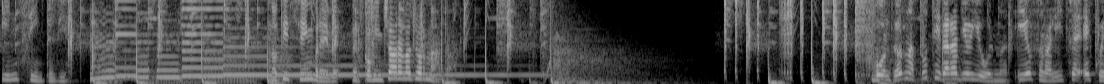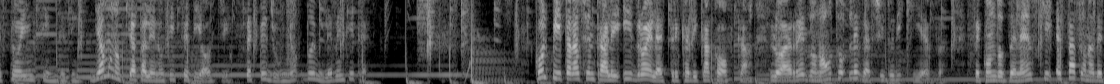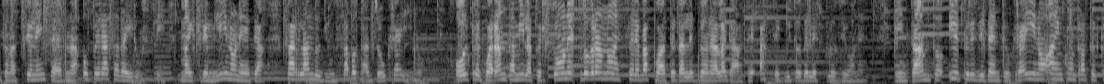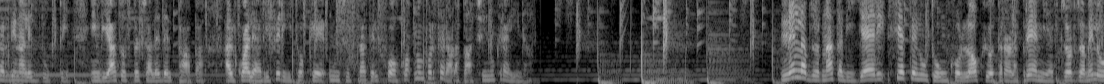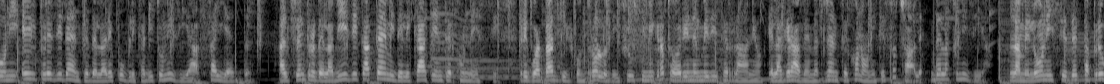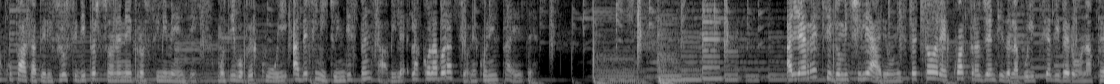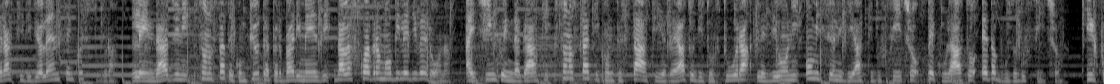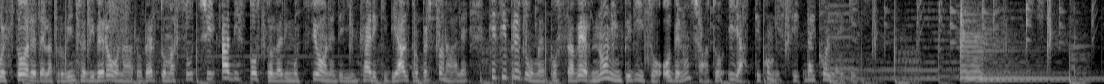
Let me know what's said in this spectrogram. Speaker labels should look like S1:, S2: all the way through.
S1: in sintesi.
S2: Notizie in breve per cominciare la giornata.
S3: Buongiorno a tutti da Radio Yulm, io sono Alice e questo è In Sintesi. Diamo un'occhiata alle notizie di oggi, 7 giugno 2023. Colpita la centrale idroelettrica di Kakovka, lo ha reso noto l'esercito di Kiev. Secondo Zelensky è stata una detonazione interna operata dai russi, ma il Cremlino nega, parlando di un sabotaggio ucraino. Oltre 40.000 persone dovranno essere evacuate dalle zone allagate a seguito dell'esplosione. Intanto il presidente ucraino ha incontrato il cardinale Zuppi, inviato speciale del Papa, al quale ha riferito che un cessate il fuoco non porterà la pace in Ucraina. Nella giornata di ieri si è tenuto un colloquio tra la Premier Giorgia Meloni e il presidente della Repubblica di Tunisia Sayed. Al centro della visita temi delicati e interconnessi, riguardanti il controllo dei flussi migratori nel Mediterraneo e la grave emergenza economica e sociale della Tunisia. La Meloni si è detta preoccupata per i flussi di persone nei prossimi mesi, motivo per cui ha definito indispensabile la collaborazione con il Paese. Agli arresti domiciliari un ispettore e quattro agenti della Polizia di Verona per atti di violenza in questura. Le indagini sono state compiute per vari mesi dalla squadra mobile di Verona. Ai cinque indagati sono stati contestati il reato di tortura, lesioni, omissioni di atti d'ufficio, peculato ed abuso d'ufficio. Il questore della provincia di Verona, Roberto Massucci, ha disposto la rimozione degli incarichi di altro personale che si presume possa aver non impedito o denunciato gli atti commessi dai colleghi.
